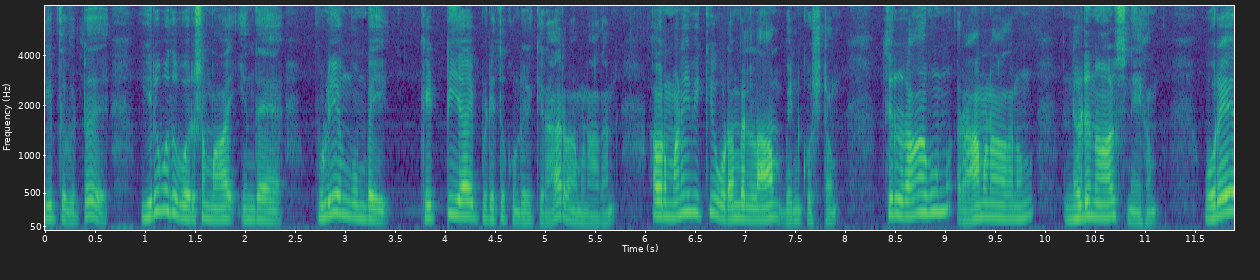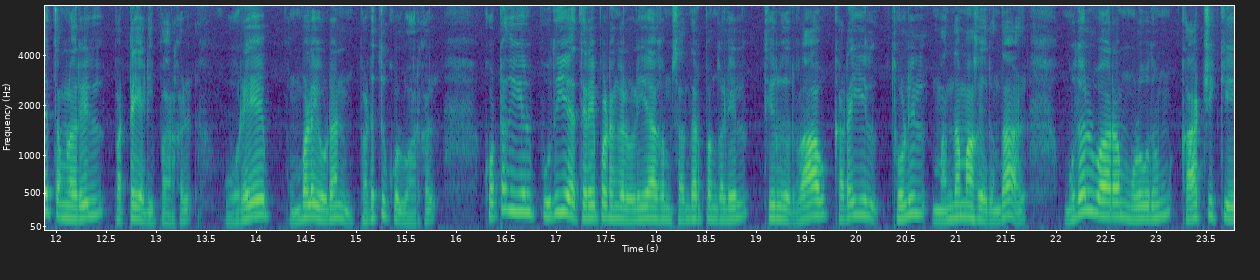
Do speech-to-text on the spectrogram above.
தீர்த்துவிட்டு இருபது வருஷமாய் இந்த புளியங்கொம்பை கெட்டியாய் பிடித்து கொண்டிருக்கிறார் ராமநாதன். அவர் மனைவிக்கு உடம்பெல்லாம் வெண்குஷ்டம். திரு ராவும் ராமநாதனும் நெடுநாள் சிநேகம். ஒரே தமிழரில் பட்டையடிப்பார்கள் ஒரே பொம்பளையுடன் படுத்துக்கொள்வார்கள் கொட்டகையில் புதிய திரைப்படங்கள் வெளியாகும் சந்தர்ப்பங்களில் திரு. ராவ் கடையில் தொழில் மந்தமாக இருந்தால் முதல் வாரம் முழுவதும் காட்சிக்கு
